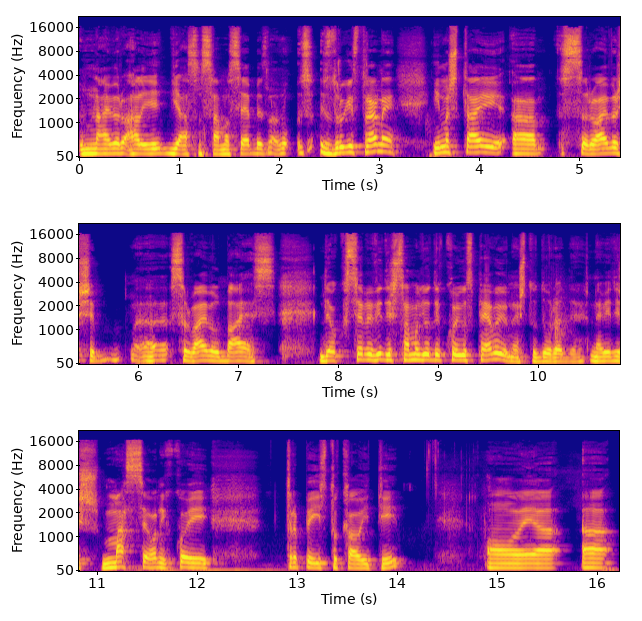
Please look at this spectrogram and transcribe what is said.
najveru, ali ja sam samo sebe znao. S, s druge strane, imaš taj uh, survivorship, uh, survival bias, gde oko sebe vidiš samo ljude koji uspevaju nešto da urade. Ne vidiš mase onih koji trpe isto kao i ti. O, a, a,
